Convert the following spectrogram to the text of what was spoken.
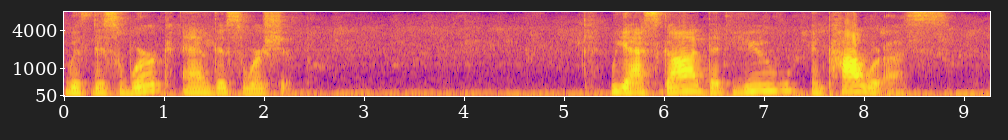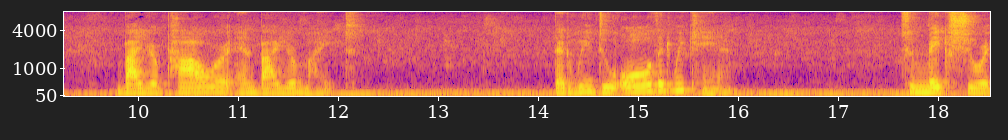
with this work and this worship. We ask God that you empower us by your power and by your might, that we do all that we can to make sure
